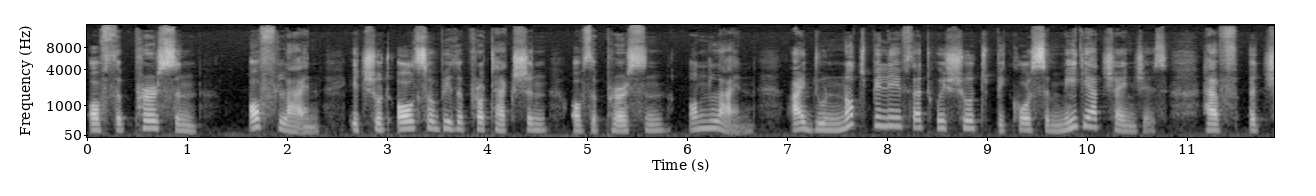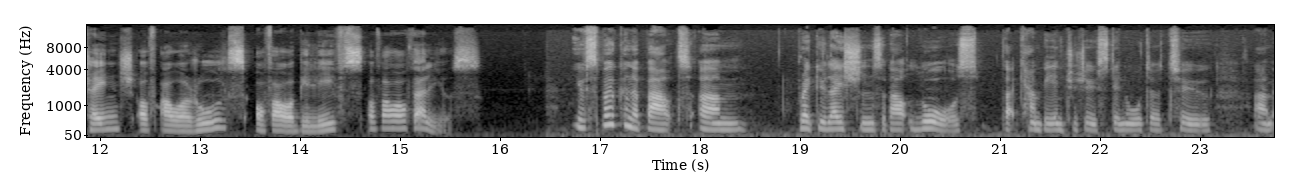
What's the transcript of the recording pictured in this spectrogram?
of the person offline? It should also be the protection of the person online. I do not believe that we should, because the media changes, have a change of our rules, of our beliefs, of our values. You've spoken about um, regulations, about laws that can be introduced in order to um,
